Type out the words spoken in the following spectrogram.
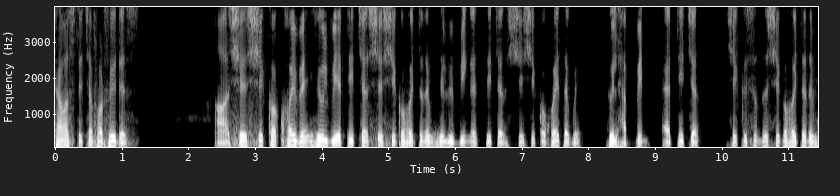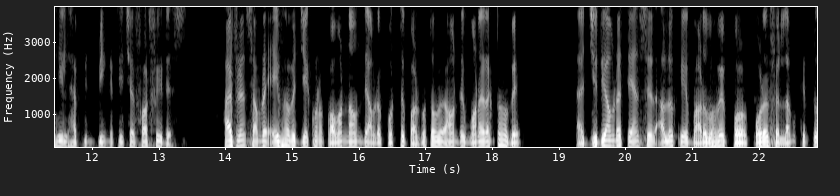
famous teacher for few days সে শিক্ষক হইবে he will be a teacher সে শিক্ষক হইতে থাকবে he will be being a teacher সে শিক্ষক হয়ে থাকবে he will have been a teacher সে ধরে শিক্ষক হইতে থাকবে will have been being a teacher for few days hi friends আমরা এইভাবে যে কোনো কমন নাউন দিয়ে আমরা পড়তে পারব, তবে আমাদের মনে রাখতে হবে যদি আমরা টেন্সের আলোকে ভালোভাবে পড়ে ফেললাম, কিন্তু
